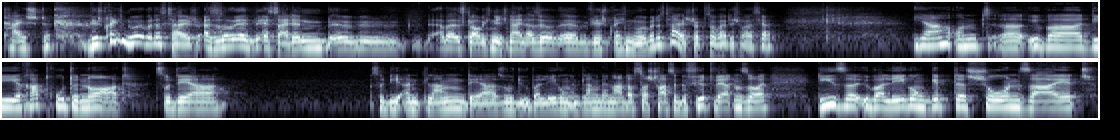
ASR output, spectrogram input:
Teilstück. Wir sprechen nur über das Teilstück. Also äh, es sei denn, äh, aber es glaube ich nicht. Nein, also äh, wir sprechen nur über das Teilstück, soweit ich weiß, ja. Ja, und äh, über die Radroute Nord, zu der so die entlang der, so die Überlegung entlang der Nadoster Straße geführt werden soll. Diese Überlegung gibt es schon seit,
